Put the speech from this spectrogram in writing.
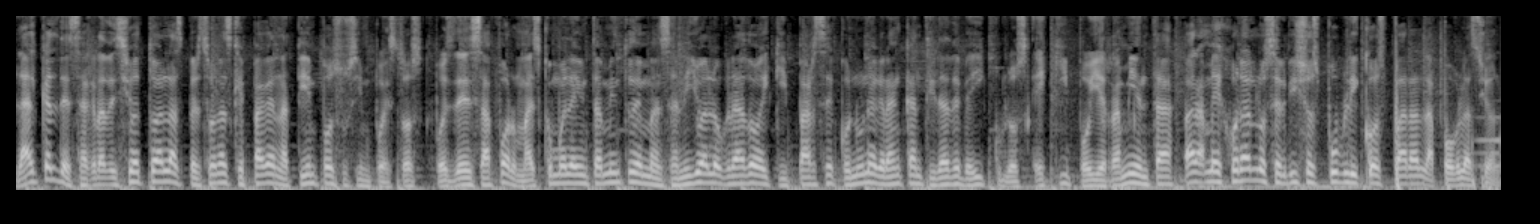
La alcaldesa agradeció a todas las personas que pagan a tiempo sus impuestos, pues de esa forma es como el Ayuntamiento de Manzanillo ha logrado equiparse con una gran cantidad de vehículos, equipo y herramienta para mejorar los servicios públicos para la población.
